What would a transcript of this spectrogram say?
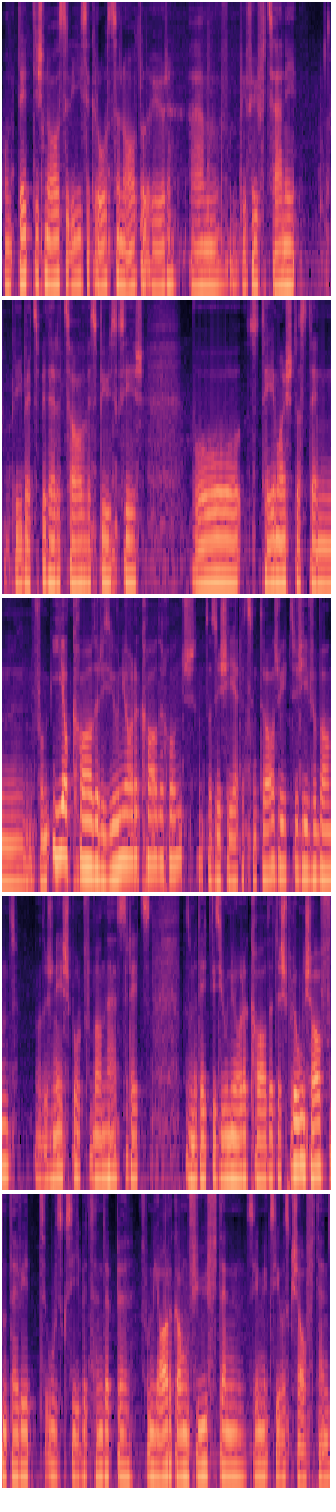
Und dort ist noch ein riesengroßer Nadelöhr. Ähm, bei 15, ich bleibe jetzt bei dieser Zahl, wie es bei uns war, wo das Thema ist, dass du dann vom IO-Kader ins Juniorenkader kommst. Und das ist hier der Zentralschweizer Skiverband, oder Schneesportverband heisst er jetzt, dass man dort ins Juniorenkader den Sprung schafft und der wird ausgesiebert. Und etwa vom Jahrgang 5 dann sind wir die es geschafft haben,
